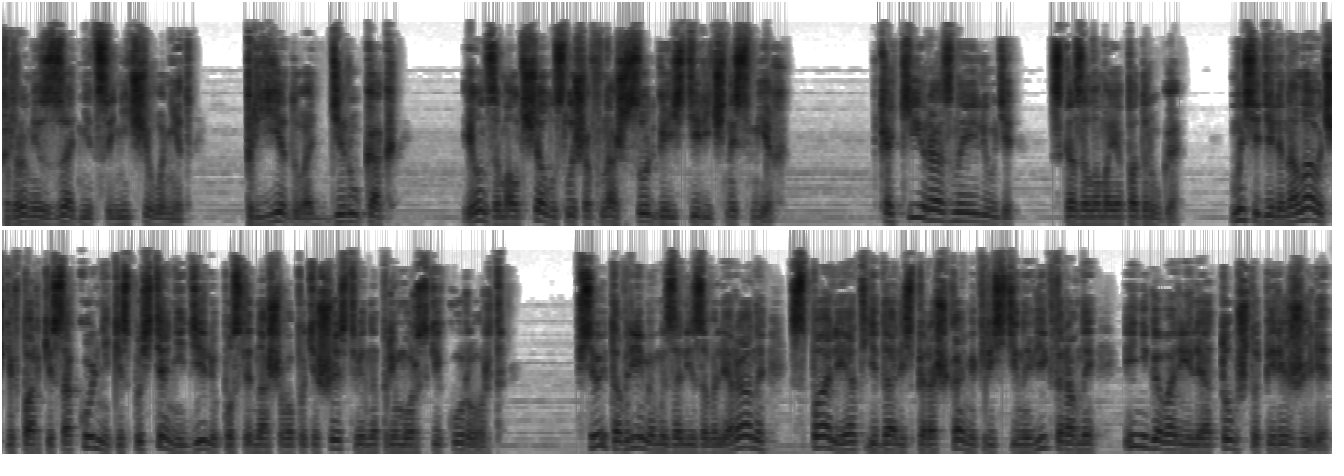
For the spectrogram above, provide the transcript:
Кроме задницы ничего нет. Приеду, отдеру как...» И он замолчал, услышав наш с Ольгой истеричный смех. «Какие разные люди», — сказала моя подруга. Мы сидели на лавочке в парке Сокольники спустя неделю после нашего путешествия на Приморский курорт. Все это время мы зализывали раны, спали и отъедались пирожками Кристины Викторовны и не говорили о том, что пережили.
